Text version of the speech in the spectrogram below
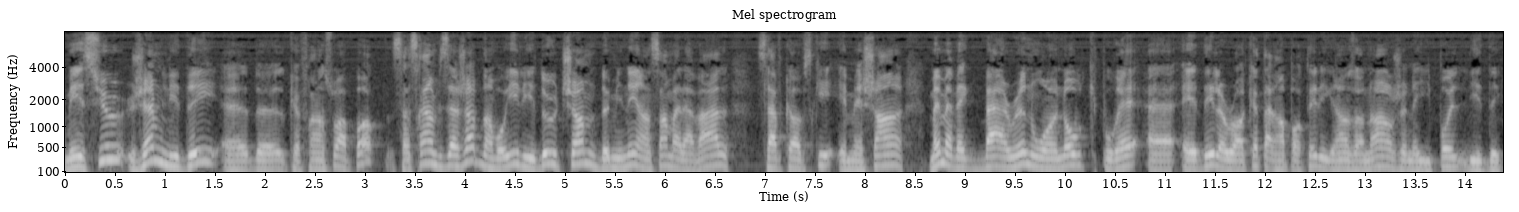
Messieurs, j'aime l'idée euh, que François apporte. Ça serait envisageable d'envoyer les deux chums dominer ensemble à Laval, Slavkovski et Méchard, même avec Barron ou un autre qui pourrait euh, aider le Rocket à remporter les grands honneurs. Je n'ai pas l'idée.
